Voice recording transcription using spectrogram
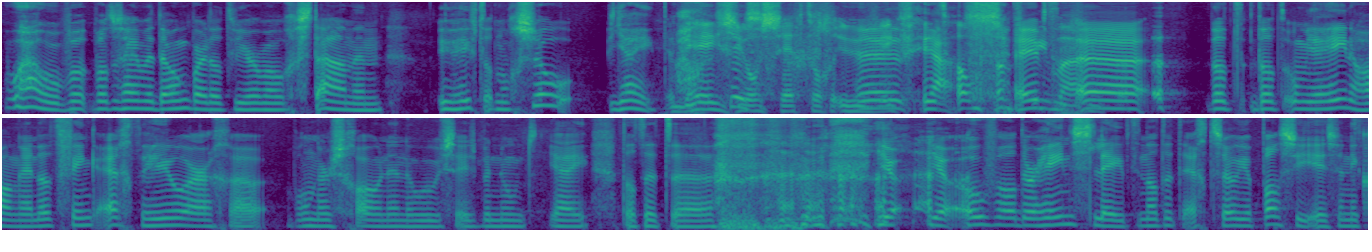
wauw, wat, wat zijn we dankbaar dat we hier mogen staan. En u heeft dat nog zo... Jij. Nee, Oh, Jos, zeg toch u. Eh, ik vind ja. het allemaal heeft prima. eh, dat, dat om je heen hangen. En dat vind ik echt heel erg eh, wonderschoon. En hoe steeds benoemd jij dat het eh, je, je overal doorheen sleept. En dat het echt zo je passie is. En ik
